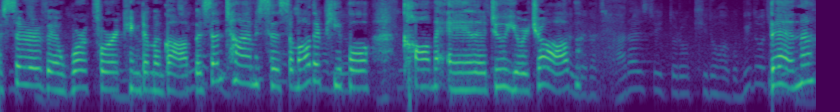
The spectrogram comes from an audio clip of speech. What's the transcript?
serve and work for the kingdom of God, but sometimes some other people come and do your job. Then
